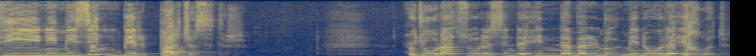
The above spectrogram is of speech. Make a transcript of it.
dinimizin bir parçasıdır. Hucurat suresinde innemel müminune ihvetun.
